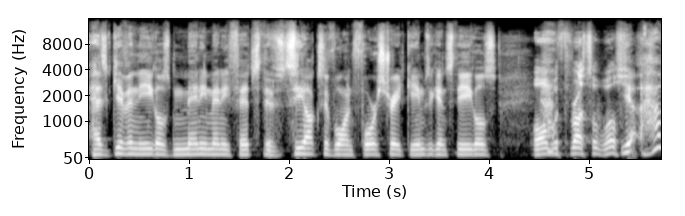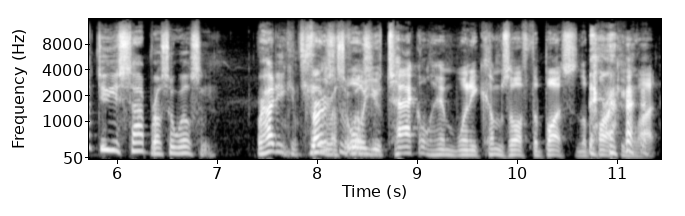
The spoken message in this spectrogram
has given the Eagles many, many fits. The Seahawks have won four straight games against the Eagles. All how, with Russell Wilson. Yeah, how do you stop Russell Wilson? Or how do you continue? First Russell of all, Wilson? you tackle him when he comes off the bus in the parking lot,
